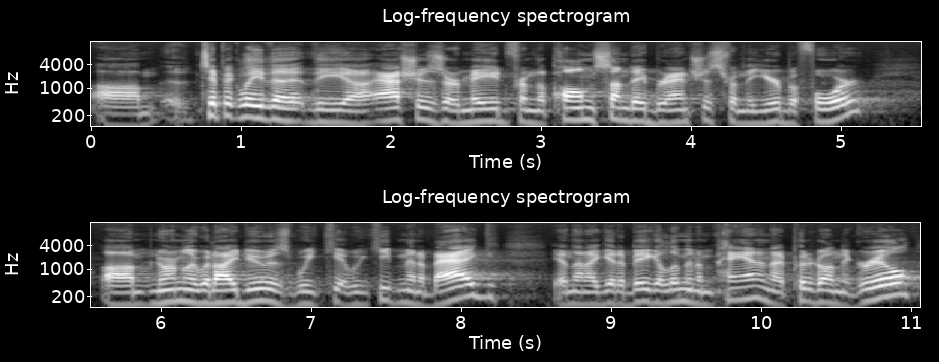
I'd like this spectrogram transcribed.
um, typically the, the uh, ashes are made from the Palm Sunday branches from the year before. Um, normally, what I do is we we keep them in a bag, and then I get a big aluminum pan and I put it on the grill,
